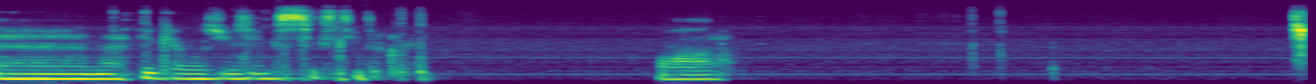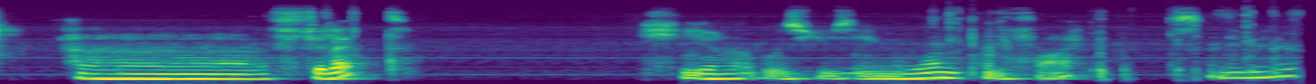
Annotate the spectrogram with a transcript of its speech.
And I think I was using 60 degree. Wow uh, fillet here I was using 1.5 centimeter.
